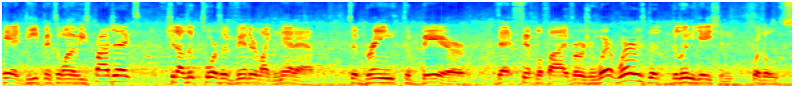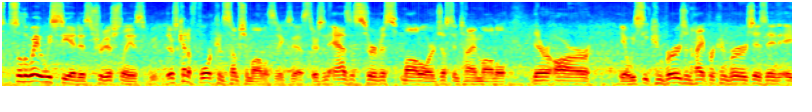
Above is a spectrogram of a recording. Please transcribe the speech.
head deep into one of these projects? Should I look towards a vendor like NetApp to bring to bear that simplified version? Where, where is the delineation for those? So the way we see it is traditionally is, there's kind of four consumption models that exist. There's an as a service model or just-in-time model. There are you know, we see converge and hyper-converge as a, a,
